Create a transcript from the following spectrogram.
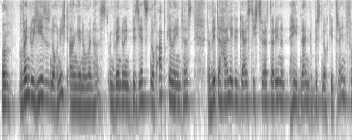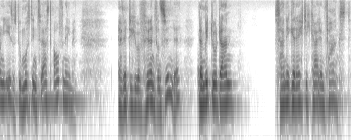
Und wenn du Jesus noch nicht angenommen hast und wenn du ihn bis jetzt noch abgelehnt hast, dann wird der Heilige Geist dich zuerst erinnern, hey, nein, du bist noch getrennt von Jesus, du musst ihn zuerst aufnehmen. Er wird dich überführen von Sünde, damit du dann seine Gerechtigkeit empfangst.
